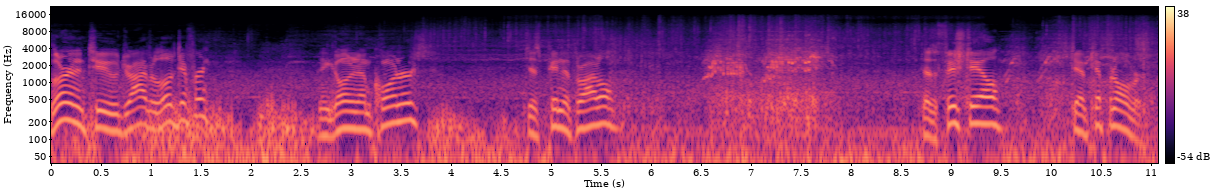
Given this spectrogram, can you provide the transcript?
Learning to drive a little different. Then going in them corners, just pin the throttle. Does a fishtail of tipping over.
